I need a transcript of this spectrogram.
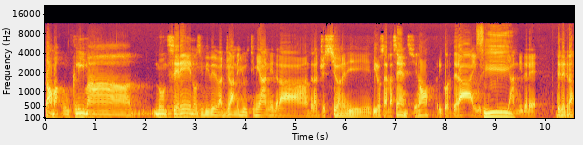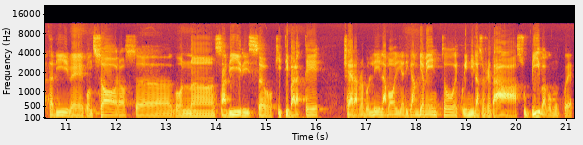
No, ma un clima non sereno si viveva già negli ultimi anni della, della gestione di, di, Rosella Sensi, no? Ricorderai sì. gli anni delle delle trattative con Soros, eh, con uh, Saviris o chi ti pare a te, c'era proprio lì la voglia di cambiamento e quindi la società subiva comunque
